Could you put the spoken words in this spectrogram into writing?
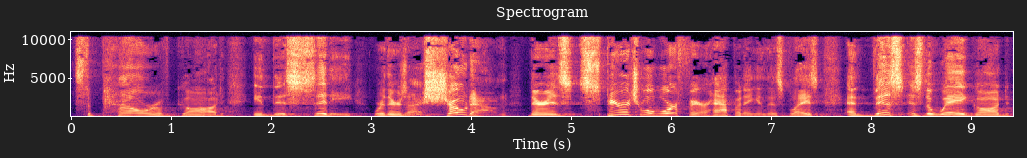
It's the power of God in this city where there's a showdown. There is spiritual warfare happening in this place, and this is the way God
